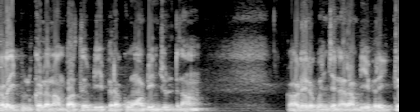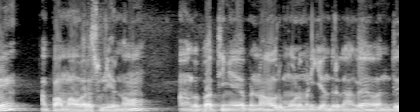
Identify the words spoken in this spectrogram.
களைப்புல்களெல்லாம் பார்த்து அப்படியே பிறக்குவோம் அப்படின்னு சொல்லிட்டு தான் காலையில் கொஞ்ச நேரம் அப்படியே பிறக்கிட்டு அப்பா அம்மா வர சொல்லியிருந்தோம். அவங்க பார்த்தீங்க அப்படின்னா ஒரு மூணு மணிக்கு வந்திருக்காங்க. வந்து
